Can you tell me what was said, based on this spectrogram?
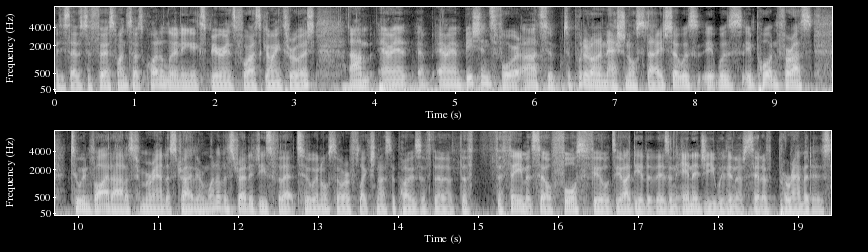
as you say, it's the first one. So it's quite a learning experience for us going through it. Um, our, our ambitions for it are to, to put it on a national stage. So it was it was important for us to invite artists from around Australia. And one of the strategies for that too, and also a reflection, I suppose, of the, the, the theme itself, force fields, the idea that there's an energy within a set of parameters.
